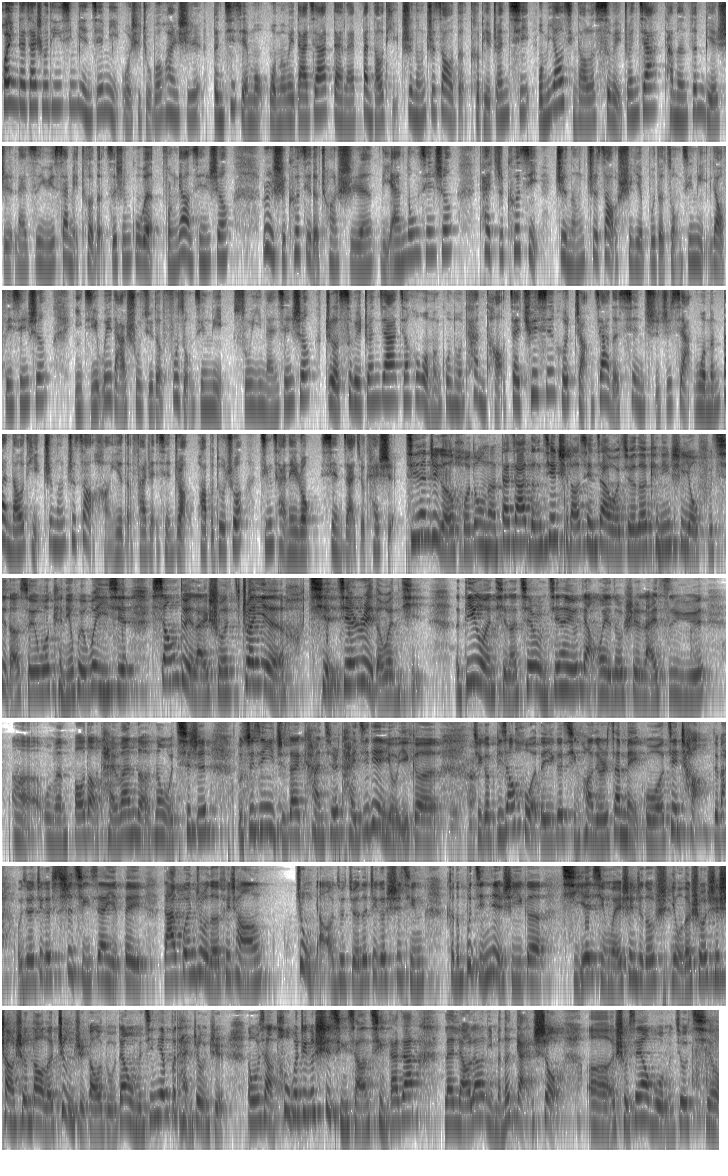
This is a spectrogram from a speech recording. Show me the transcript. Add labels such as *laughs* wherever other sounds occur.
欢迎大家收听《芯片揭秘》，我是主播幻石。本期节目，我们为大家带来半导体智能制造的特别专期。我们邀请到了四位专家，他们分别是来自于赛美特的资深顾问冯亮先生、润石科技的创始人李安东先生、泰智科技智能制造事业部的总经理廖飞先生，以及微达数据的副总经理苏一南先生。这四位专家将和我们共同探讨，在缺芯和涨价的现实之下，我们半导体智能制造行业的发展现状。话不多。多说，精彩内容现在就开始。今天这个活动呢，大家能坚持到现在，我觉得肯定是有福气的，所以我肯定会问一些相对来说专业且尖锐的问题。那第一个问题呢，其实我们今天有两位都是来自于呃我们宝岛台湾的。那我其实我最近一直在看，其实台积电有一个这个比较火的一个情况，就是在美国建厂，对吧？我觉得这个事情现在也被大家关注的非常。重要就觉得这个事情可能不仅仅是一个企业行为，甚至都是有的说是上升到了政治高度。但我们今天不谈政治，那我想透过这个事情，想请大家来聊聊你们的感受。呃，首先要不我们就请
